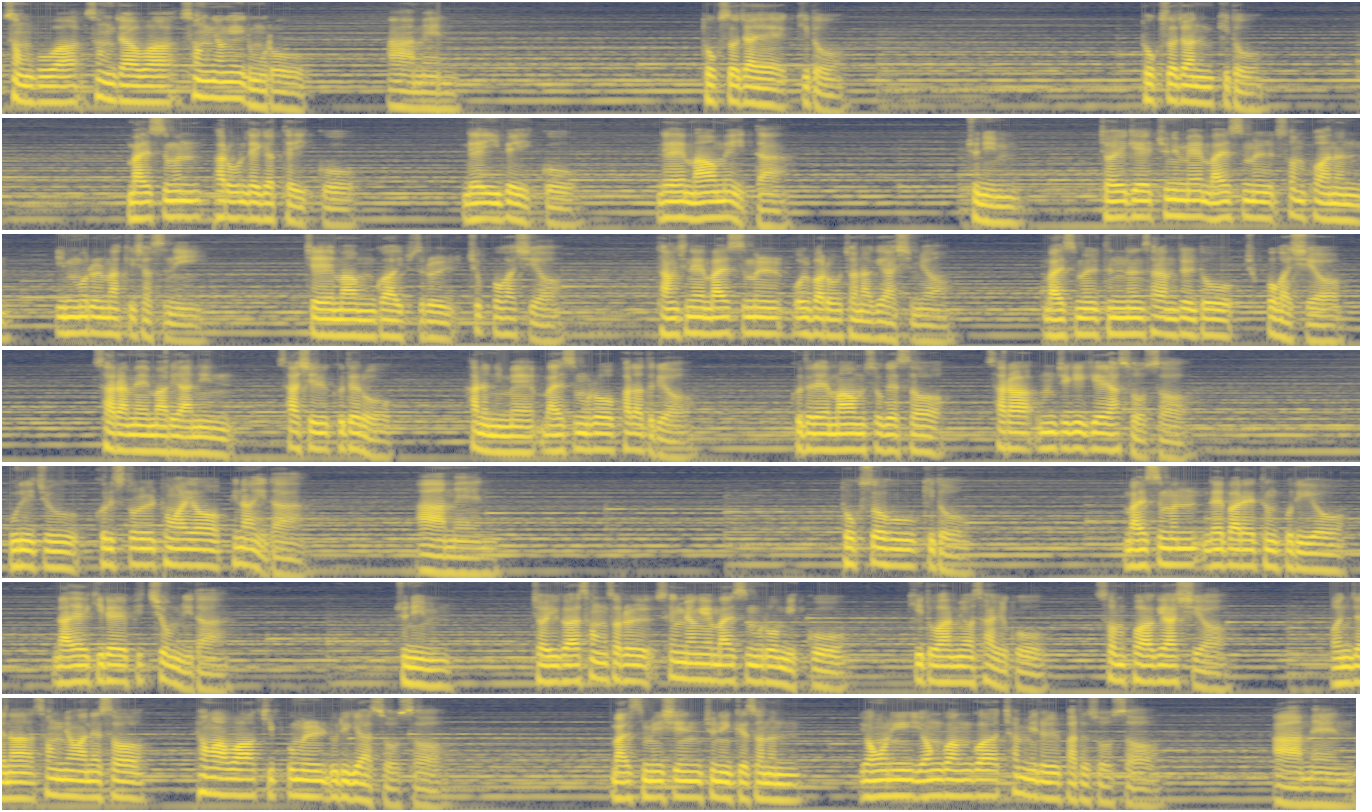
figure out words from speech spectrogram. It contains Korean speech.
성부와 성자와 성령의 이름으로 아멘. 독서자의 기도 독서전 기도 말씀은 바로 내 곁에 있고 내 입에 있고 내 마음에 있다. 주님, 저에게 주님의 말씀을 선포하는 임무를 맡기셨으니 제 마음과 입술을 축복하시어 당신의 말씀을 올바로 전하게 하시며 말씀을 듣는 사람들도 축복하시어 사람의 말이 아닌 사실 그대로 하느님의 말씀으로 받아들여 그들의 마음 속에서 살아 움직이게 하소서. 우리 주 그리스도를 통하여 비나이다. 아멘. 독서 후 기도. 말씀은 내 발의 등불이요 나의 길에 빛이옵니다. 주님, 저희가 성서를 생명의 말씀으로 믿고 기도하며 살고 선포하게 하시어 언제나 성령 안에서 평화와 기쁨을 누리게 하소서. 말씀이신 주님께서는 영원히 영광과 천미를 받으소서. 아멘.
